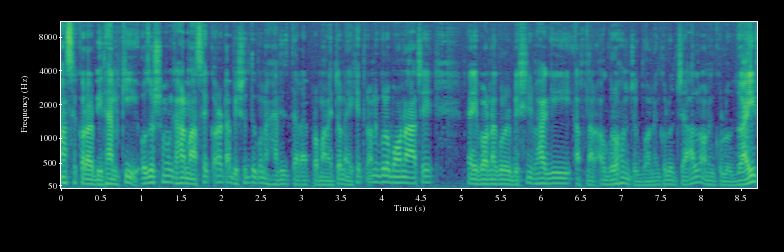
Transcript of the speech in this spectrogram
মাসে করার বিধান কি? অজুর সময় ঘাড় মাসে করাটা বিশুদ্ধ কোনো হাদিস দ্বারা প্রমাণিত নয়। এক্ষেত্রে অনেকগুলো বর্ণনা আছে। এই বর্ণাগুলোর বেশিরভাগই আপনার অগ্রহণযোগ্য অনেকগুলো জাল অনেকগুলো দাইফ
